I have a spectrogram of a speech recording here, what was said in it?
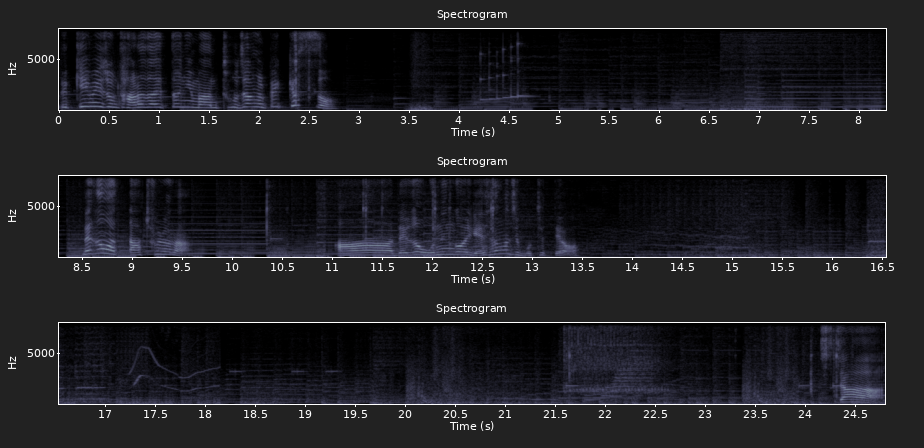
느낌이 좀 다르다 했더니만 도장을 뺏겼어. 내가 왔다, 초련아. 아, 내가 오는 걸 예상하지 못했대요. 진짜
